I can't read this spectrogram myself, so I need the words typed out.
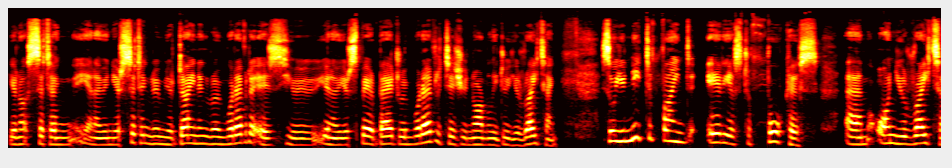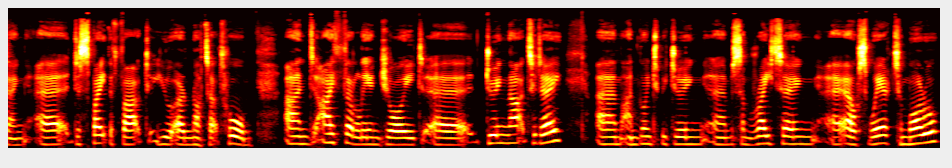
You're not sitting, you know, in your sitting room, your dining room, whatever it is, you, you know, your spare bedroom, whatever it is you normally do your writing. So you need to find areas to focus um, on your writing, uh, despite the fact you are not at home. And I thoroughly enjoyed uh, doing that today. Um, I'm going to be doing um, some writing uh, elsewhere tomorrow,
